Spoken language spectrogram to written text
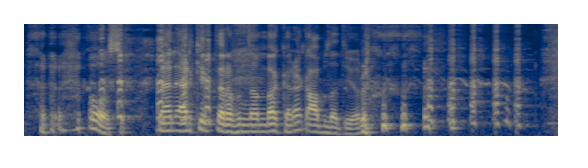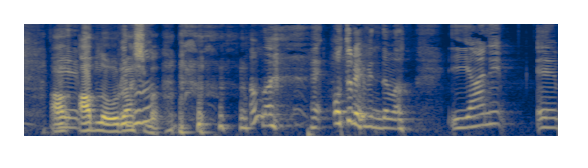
Olsun. Ben erkek tarafından bakarak abla diyorum. Ab- Ee, abla uğraşma. Allah otur evinde bana. Yani e,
